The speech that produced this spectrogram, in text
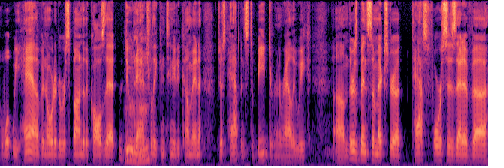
what we have in order to respond to the calls that do naturally continue to come in. Just happens to be during rally week. Um, there's been some extra task forces that have uh,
